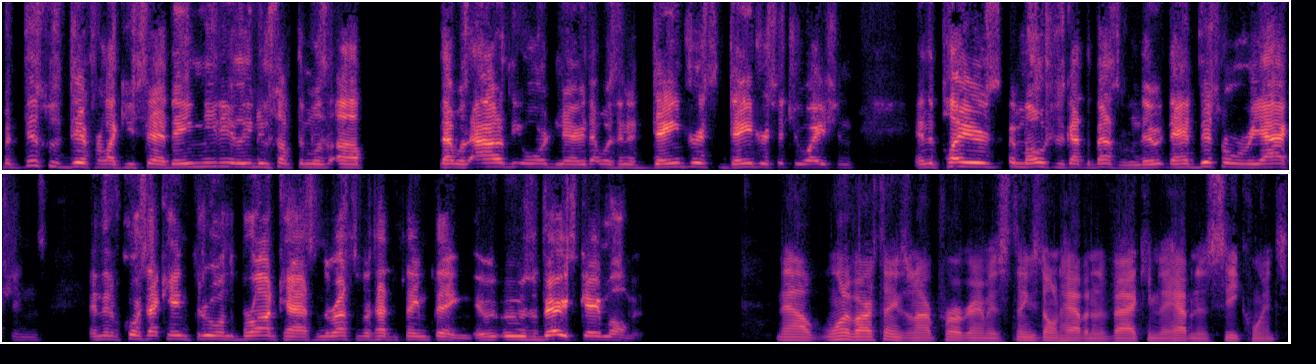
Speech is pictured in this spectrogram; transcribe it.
But this was different, like you said. They immediately knew something was up, that was out of the ordinary, that was in a dangerous, dangerous situation and the players' emotions got the best of them. They, they had visceral reactions, and then of course that came through on the broadcast, and the rest of us had the same thing. It, it was a very scary moment. Now, one of our things on our program is things don't happen in a vacuum; they happen in sequence.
